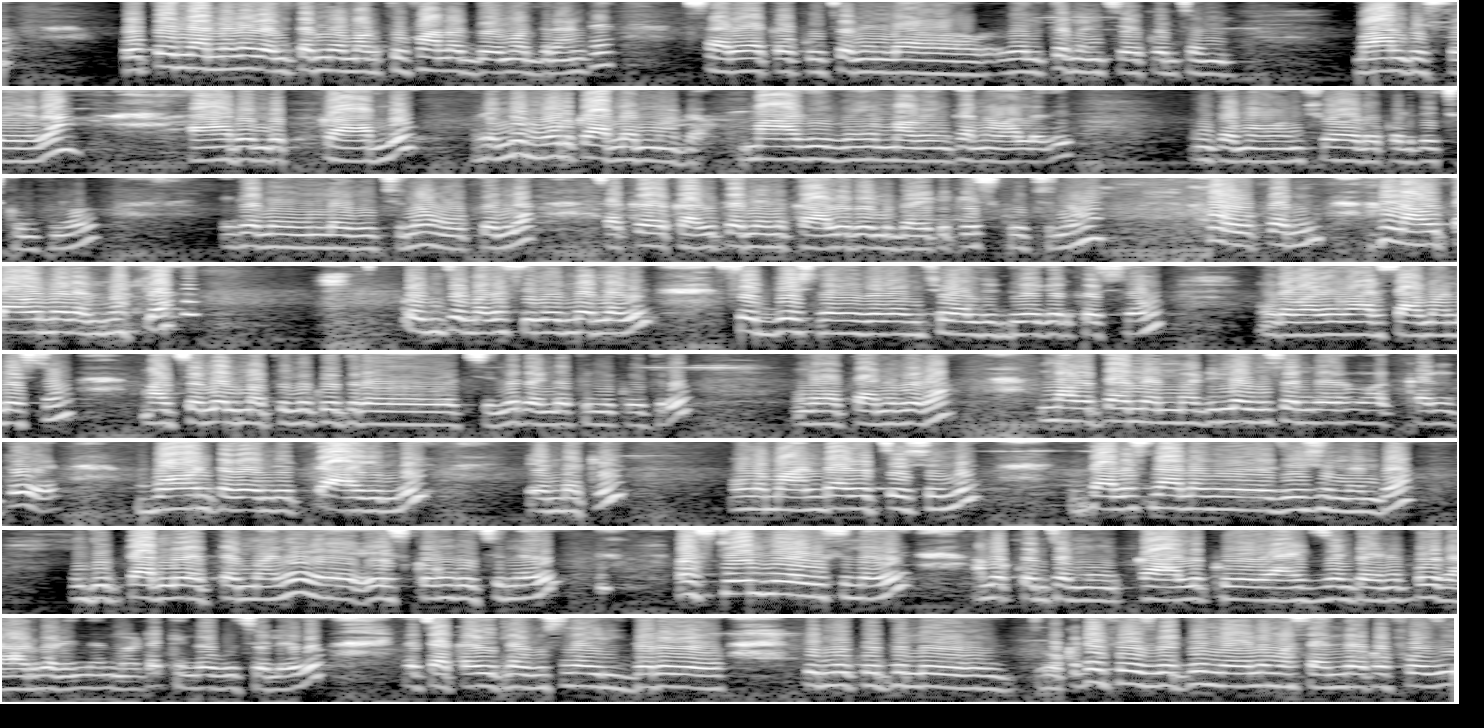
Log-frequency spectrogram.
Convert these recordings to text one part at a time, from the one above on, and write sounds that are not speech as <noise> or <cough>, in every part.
ఓపెన్ దాంట్లోనే వెళ్తాం మేము. మాకు తుఫాన్ వద్దు ఏమొద్దు అంటే సరే అక్క కూర్చొని ఇలా వెళ్తే మంచిగా కొంచెం బాగా అనిపిస్తుంది కదా. ఆ రెండు కార్లు రెండు మూడు కార్లు అనమాట మాది మా వెంకన్న వాళ్ళది. ఇంకా మా వంశవాడు ఒకటి తెచ్చుకుంటున్నాడు. ఇంకా మేము ఇంట్లో కూర్చున్నాం ఓపెన్లో. చక్కగా కవిత నేను కాలు రెండు బయటకేసి కూర్చున్నాం. ఓపెన్ నవ్వుతా ఉన్నాడు అనమాట కొంచెం అలా సిలిండర్లు అవి సెట్ చేసినాం. ఇంకా వంశీ వాళ్ళ ఇంటి దగ్గరికి వచ్చినాం. ఇంకా వాళ్ళ వారి సామాన్లు వేసినాం. మా చెల్లెలు మా పిన్ని కూతురు వచ్చింది రెండో పిన్ని కూతురు. ఇంకా తను కూడా నవ్వుతాను అనమాట ఇలా కూర్చొని పోదాం అక్క అంటే బాగుంటుంది అని చెప్తే ఆగింది ఎండకి. ఇంకా మా అందాది వచ్చేసింది తలస్నానం చేసిందంట జుట్టార్లు ఎత్తమ్మని వేసుకొని కూర్చున్నది. ఆ స్టూల్ మీద కూర్చున్నది. ఆమె కొంచెం కాళ్ళకు యాక్సిడెంట్ అయినప్పుడు రాడు పడింది అనమాట కింద కూర్చోలేదు. ఇక చక్కగా ఇట్లా కూర్చున్న ఇద్దరు పిన్ని కూతుళ్ళు ఒకటే ఫోజ్ పెట్టి నేను మా సంధ్య ఒక ఫోజ్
